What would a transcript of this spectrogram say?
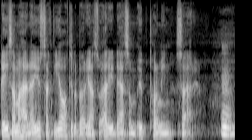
det är samma här. När jag just sagt ja till att börja så är det ju det som upptar min sfär. Mm.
